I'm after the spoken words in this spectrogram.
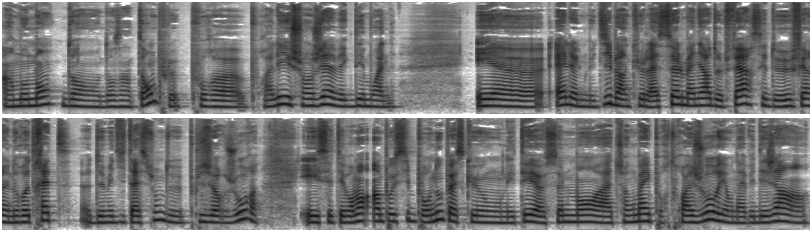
un moment dans, dans un temple pour, euh, pour aller échanger avec des moines. Et euh, elle, elle me dit ben, que la seule manière de le faire, c'est de faire une retraite de méditation de plusieurs jours. Et c'était vraiment impossible pour nous parce qu'on était euh, seulement à Chiang Mai pour trois jours et on avait déjà un,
